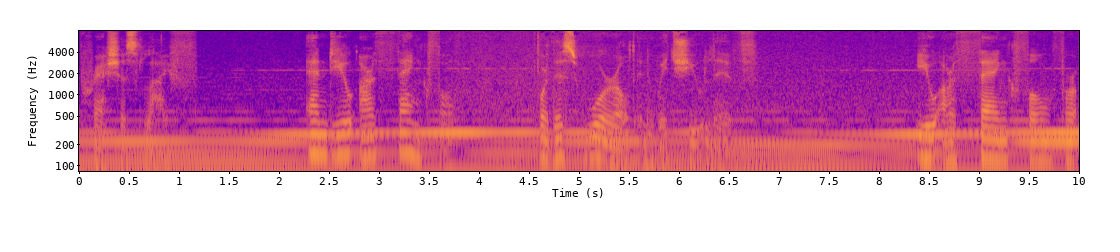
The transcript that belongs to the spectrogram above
precious life. And you are thankful for this world in which you live. You are thankful for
